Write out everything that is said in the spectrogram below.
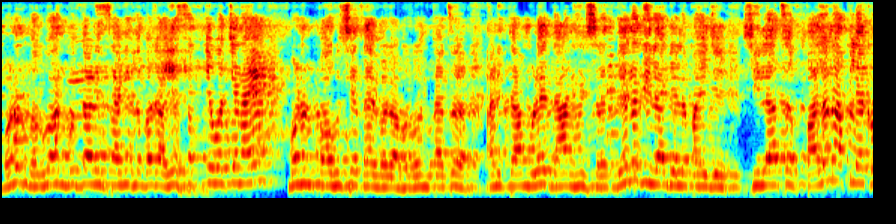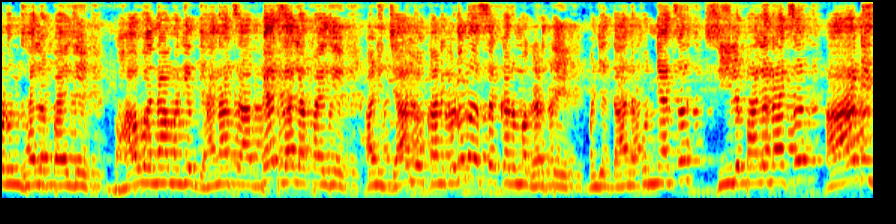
म्हणून भगवान बुद्धाने सांगितलं बघा हे सत्यवचन आहे म्हणून पाऊस येत आहे बघा भगवंताचं. आणि त्यामुळे दान हे श्रद्धेनं दिलं गेलं पाहिजे. शिलाचं पालन आपल्याकडून झालं पाहिजे. भावना म्हणजे ध्यानाचा अभ्यास झाला पाहिजे. आणि ज्या लोकांकडून असं कर्म घडते म्हणजे दान पुण्याचं शील पालनाचं आणि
